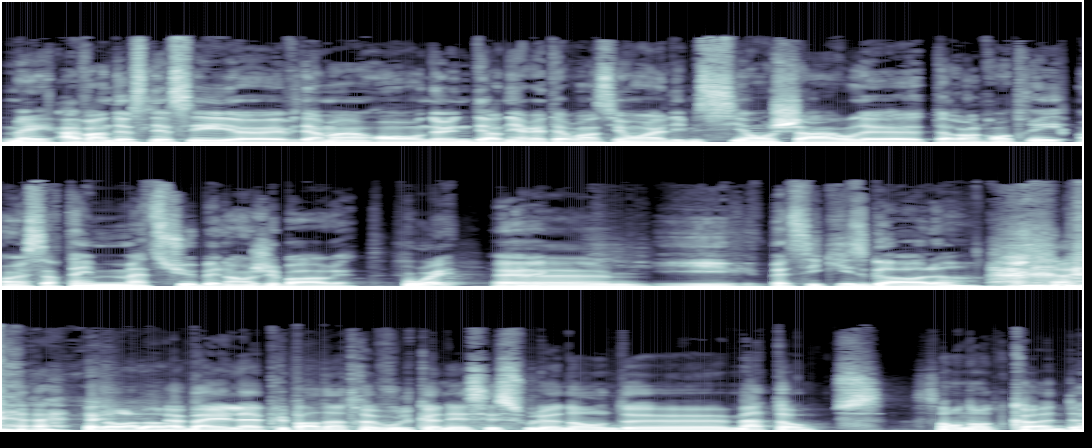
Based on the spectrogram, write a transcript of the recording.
mais avant de se laisser, euh, évidemment, on a une dernière intervention à l'émission. Charles, euh, tu as rencontré un certain Mathieu Bélanger-Barrette. Oui. Ben, c'est qui ce gars-là? ben, la plupart d'entre vous le connaissez sous le nom de Matos son nom de code,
